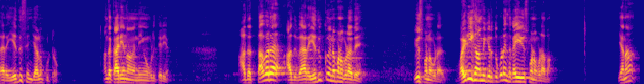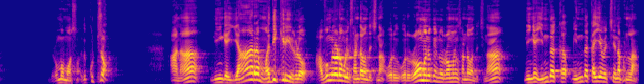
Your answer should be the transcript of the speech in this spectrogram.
வேற எது செஞ்சாலும் குற்றம். அந்த காரியம் நான் நீங்கள் உங்களுக்கு தெரியும். அதை தவிர அது வேற எதுக்கும் என்ன பண்ணக்கூடாது? யூஸ் பண்ணக்கூடாது. வழி காமிக்கிறதுக்கு கூட இந்த கையை யூஸ் பண்ணக்கூடாதான். ஏன்னா இது ரொம்ப மோசம் இது குற்றம். ஆனால் நீங்கள் யாரை மதிக்கிறீர்களோ அவங்களோட உங்களுக்கு சண்டை வந்துச்சுன்னா ஒரு ஒரு ரோமனுக்கும் இன்னொரு ரோமனுக்கும் சண்டை வந்துச்சுன்னா நீங்கள் இந்த க இந்த கையை வச்சு என்ன பண்ணலாம்?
